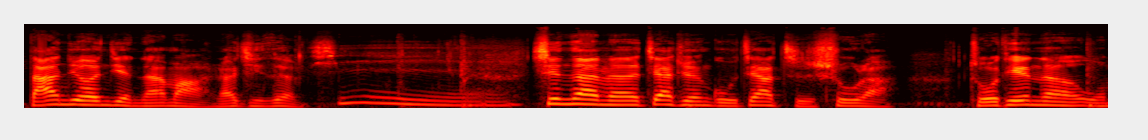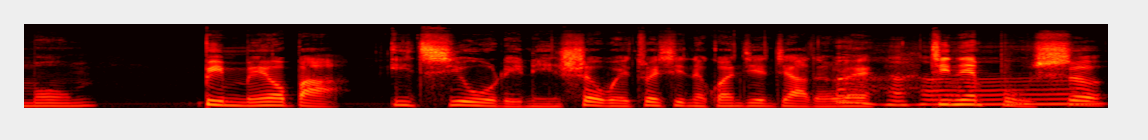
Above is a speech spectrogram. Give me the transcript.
答案就很简单嘛，来奇正。是现在呢，加权股价指数啦，昨天呢我们并没有把一七五零零设为最新的关键价，对不对嗯呵呵？今天补设，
